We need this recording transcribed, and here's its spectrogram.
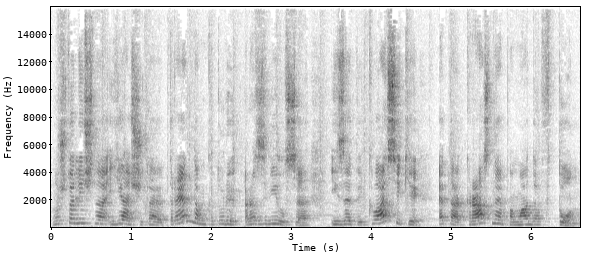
Ну что лично я считаю считаю трендом, который развился из этой классики, это красная помада в тон.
